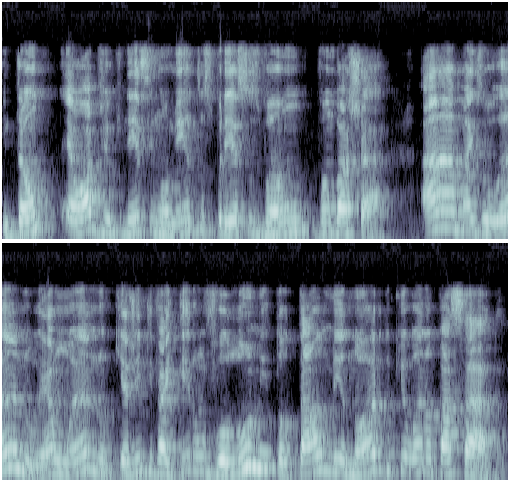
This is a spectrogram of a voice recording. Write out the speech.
Então, é óbvio que nesse momento os preços vão, vão baixar. Ah, mas o ano é um ano que a gente vai ter um volume total menor do que o ano passado.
